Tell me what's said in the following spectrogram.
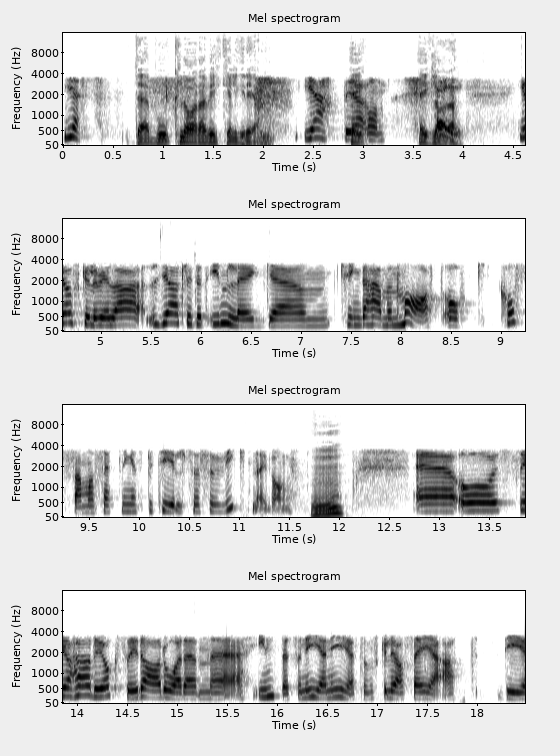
Yes. Där bor Klara Wickelgren. Ja, det Hej. är hon. Hej, Klara. Jag skulle vilja göra ett litet inlägg ehm, kring det här med mat och kostsammansättningens betydelse för viktnedgång. Mm. Eh, och så jag hörde ju också idag då den eh, inte så nya nyheten skulle jag säga att det...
